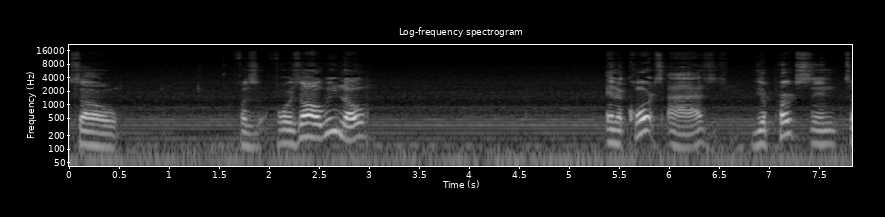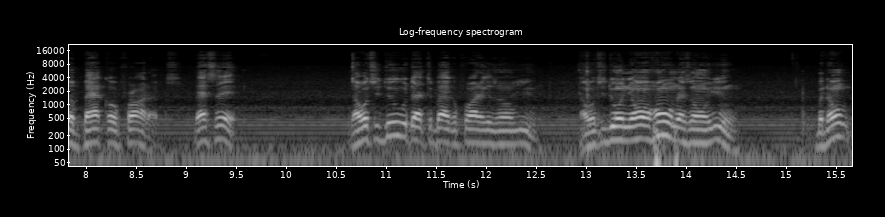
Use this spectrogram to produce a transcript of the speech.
So, for for as all we know, in the court's eyes, you're purchasing tobacco products. That's it. Now, what you do with that tobacco product is on you. Now, what you do in your own home, that's on you. But don't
